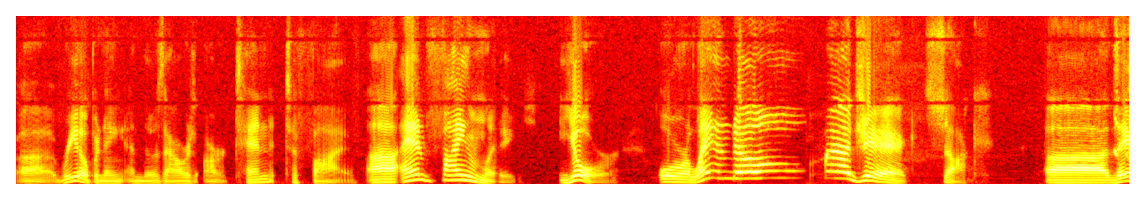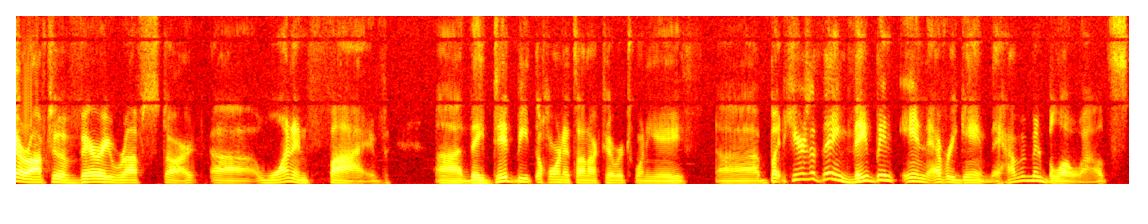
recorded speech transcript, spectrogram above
uh, reopening, and those hours are 10 to 5. Uh, and finally, your Orlando Magic suck. Uh, they are off to a very rough start, uh, one and five. Uh, they did beat the Hornets on October 28th. Uh, but here's the thing: they've been in every game. They haven't been blowouts.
